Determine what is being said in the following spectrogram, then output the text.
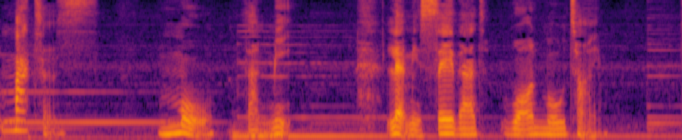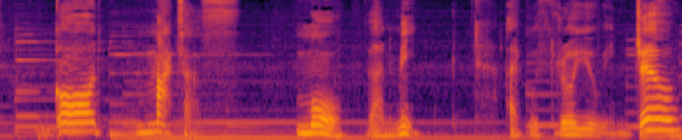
matters more than me. Let me say that one more time. God matters more than me. I could throw you in jail,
